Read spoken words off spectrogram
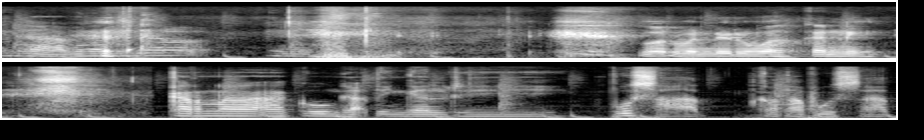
enggak finansial Korban dirumahkan nih. karena aku nggak tinggal di pusat kota pusat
